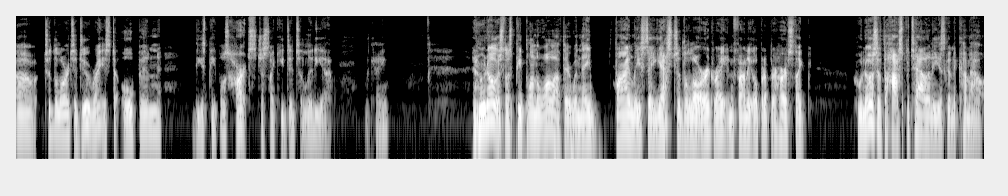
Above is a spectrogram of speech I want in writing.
uh, to the Lord to do, right? Is to open these people's hearts, just like He did to Lydia. Okay. And who knows, those people on the wall out there, when they finally say yes to the Lord, right, and finally open up their hearts, like, who knows if the hospitality is going to come out,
